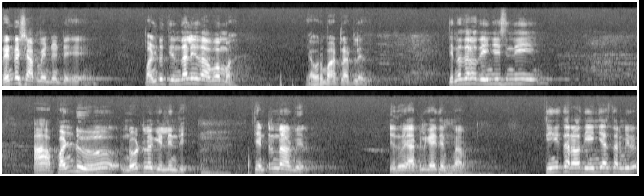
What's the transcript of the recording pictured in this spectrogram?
రెండో శాపం ఏంటంటే పండు తిందా లేదా అవ్వమ్మ? ఎవరు మాట్లాడలేదు. తిన్న తర్వాత ఏం చేసింది? ఆ పండు నోట్లోకి వెళ్ళింది. తింటున్నారు మీరు. ఏదో యాపిల్కాయ తింటున్నారు. తిని తర్వాత ఏం చేస్తారు మీరు?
